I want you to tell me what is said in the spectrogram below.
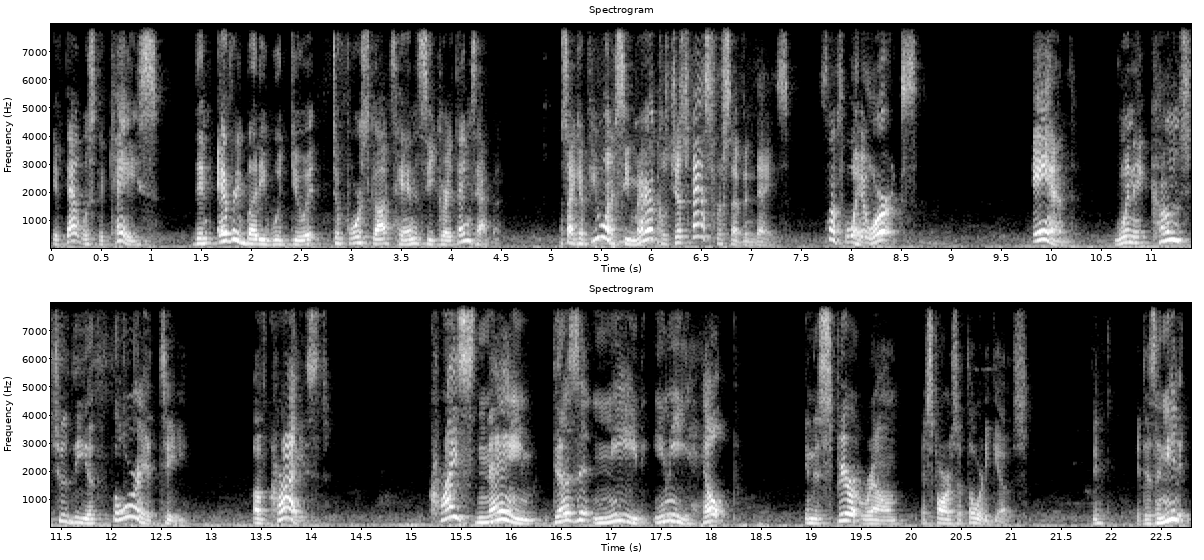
if that was the case, then everybody would do it to force God's hand and see great things happen. It's like if you want to see miracles, just fast for seven days. It's not the way it works. And when it comes to the authority of Christ, Christ's name doesn't need any help in the spirit realm as far as authority goes. It, it doesn't need it.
